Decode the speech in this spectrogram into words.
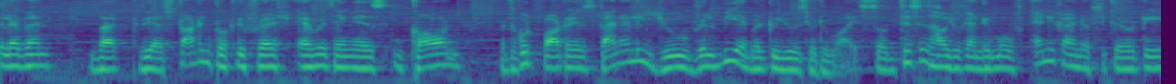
11 but we are starting totally fresh. Everything is gone but the good part is finally you will be able to use your device. So this is how you can remove any kind of security,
